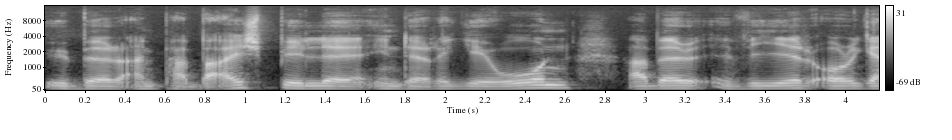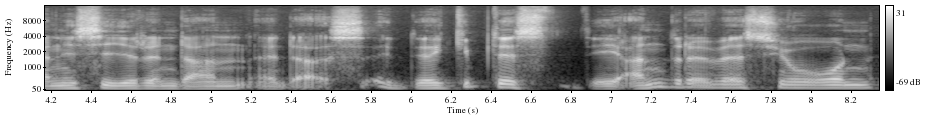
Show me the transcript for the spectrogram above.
über ein paar Beispiele in der Region, aber wir organisieren dann äh, das. Da gibt es die andere Version,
